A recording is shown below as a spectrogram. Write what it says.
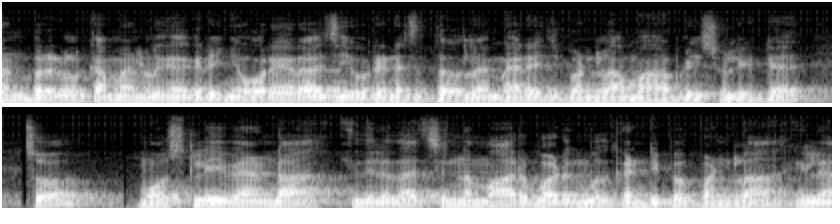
நண்பர்கள் கமெண்டில் கேட்குறீங்க ஒரே ராசி ஒரே நட்சத்திரத்தில் மேரேஜ் பண்ணலாமா? அப்படின்னு சொல்லிட்டு. ஸோ மோஸ்ட்லி வேண்டாம். இதில் ஏதாவது சின்ன மாறுபாடுங்கும் போது கண்டிப்பாக பண்ணலாம். இல்லை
